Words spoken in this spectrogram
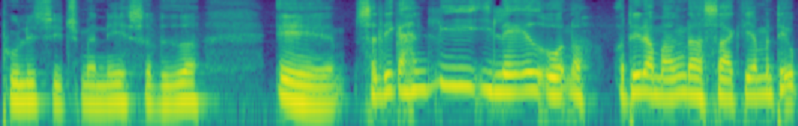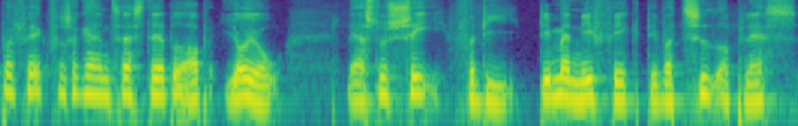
Pulisic, Mané så videre, øh, så ligger han lige i laget under, og det er der mange, der har sagt, jamen det er jo perfekt, for så kan han tage steppet op. Jo jo, lad os nu se, fordi det Mané fik, det var tid og plads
